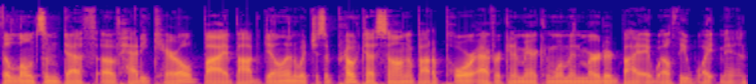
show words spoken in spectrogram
The Lonesome Death of Hattie Carroll by Bob Dylan, which is a protest song about a poor African American woman murdered by a wealthy white man.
